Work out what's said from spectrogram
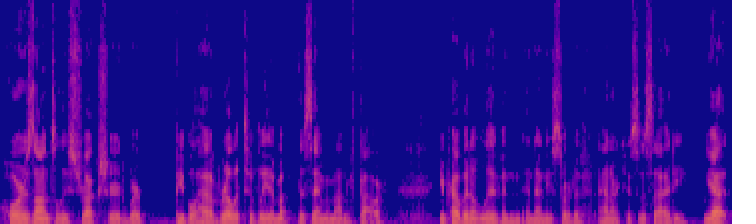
horizontally structured where people have relatively the same amount of power. You probably don't live in, in any sort of anarchist society yet.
